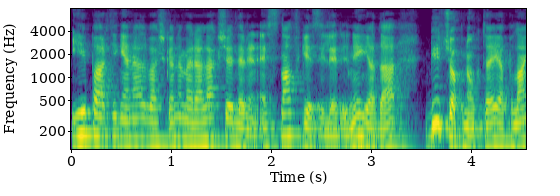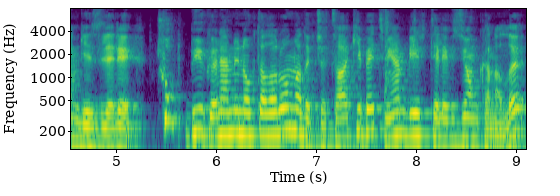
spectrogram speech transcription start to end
İyi Parti Genel Başkanı Meral Akşener'in esnaf gezilerini ya da birçok noktaya yapılan gezileri çok büyük önemli noktalar olmadıkça takip etmeyen bir televizyon kanalı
